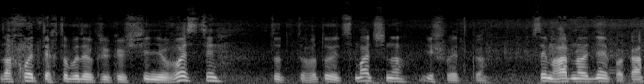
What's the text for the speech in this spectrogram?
заходьте, хто буде в Крюківщині в гості. Тут готують смачно і швидко. Всім гарного дня і пока.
